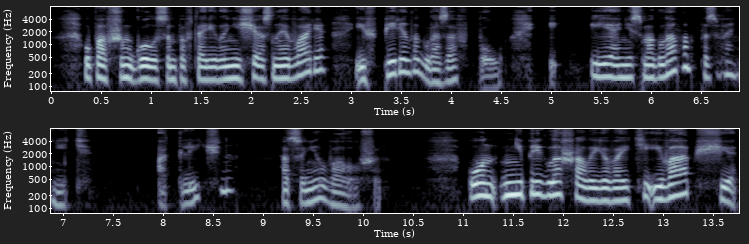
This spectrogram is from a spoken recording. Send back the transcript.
— упавшим голосом повторила несчастная Варя и вперила глаза в пол. Я не смогла вам позвонить. — Отлично, — оценил Волошин. Он не приглашал ее войти и вообще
